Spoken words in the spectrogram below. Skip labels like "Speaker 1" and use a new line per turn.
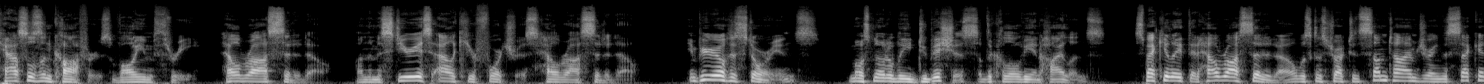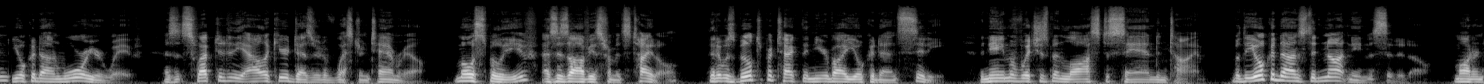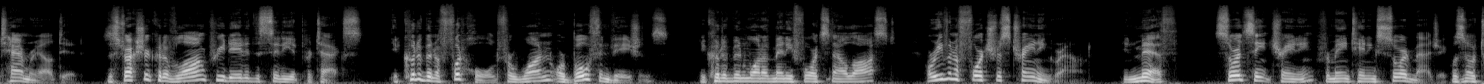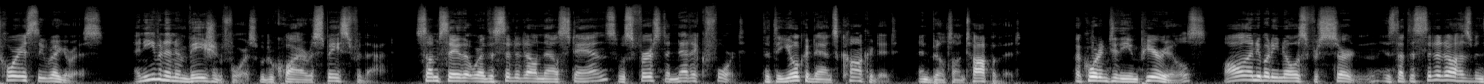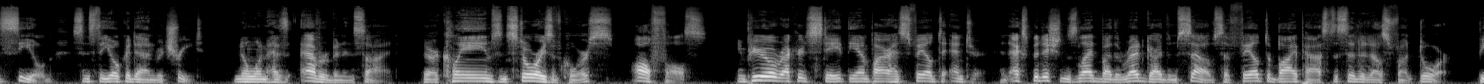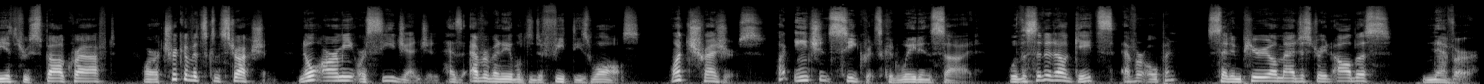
Castles and Coffers, Volume 3, Hel Ra Citadel, on the mysterious Alik'r fortress, Hel Ra Citadel. Imperial historians, most notably Dubricius of the Colovian Highlands, speculate that Hel Ra Citadel was constructed sometime during the second Yokudan warrior wave, as it swept into the Alik'r desert of western Tamriel. Most believe, as is obvious from its title, that it was built to protect the nearby Yokudan city, the name of which has been lost to sand and time. But the Yokudans did not name the citadel modern Tamriel did. The structure could have long predated the city it protects. It could have been a foothold for one or both invasions. It could have been one of many forts now lost, or even a fortress training ground. In myth, sword saint training for maintaining sword magic was notoriously rigorous, and even an invasion force would require a space for that. Some say that where the citadel now stands was first a Nedic fort, that the Yokudans conquered it and built on top of it. According to the Imperials, all anybody knows for certain is that the citadel has been sealed since the Yokudan retreat. No one has ever been inside. There are claims and stories, of course, all false. Imperial records state the Empire has failed to enter, and expeditions led by the Redguard themselves have failed to bypass the Citadel's front door, be it through spellcraft or a trick of its construction. No army or siege engine has ever been able to defeat these walls. What treasures, what ancient secrets could wait inside? Will the Citadel gates ever open? Said Imperial Magistrate Albus, Never.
